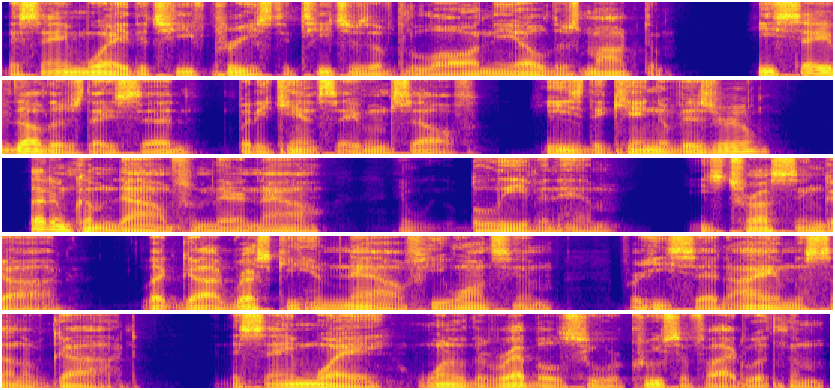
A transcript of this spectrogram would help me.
In the same way, the chief priests, the teachers of the law, and the elders mocked him. He saved others, they said, but he can't save himself. He's the king of Israel? Let him come down from there now, and we will believe in him. He's trusting God. Let God rescue him now if he wants him, for he said, I am the Son of God. In the same way, one of the rebels who were crucified with him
